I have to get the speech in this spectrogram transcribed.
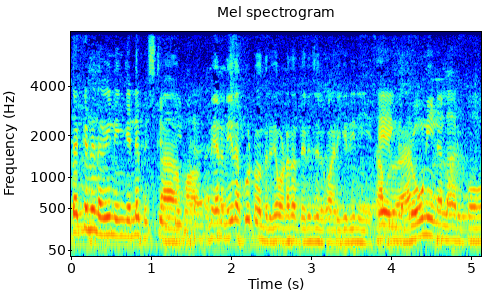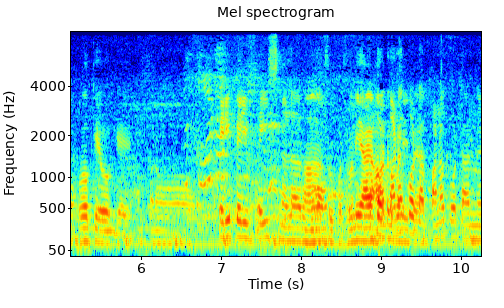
டக்குன்னு- நவீன் இங்க என்ன பெஸ்ட் ஆமா. நீ தான் கூட்டு வந்திருக்க. உனக்கு தான் தெரிஞ்சிருக்கும். அடிக்கடி நீ ப்ரௌனி நல்லா இருக்கும். Okay okay. அப்புறம் பெரிய பெரிய ஃப்ரைஸ் நல்லா இருக்கும். சூப்பர் பனக்கோட்டா பனக்கோட்டான்னு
